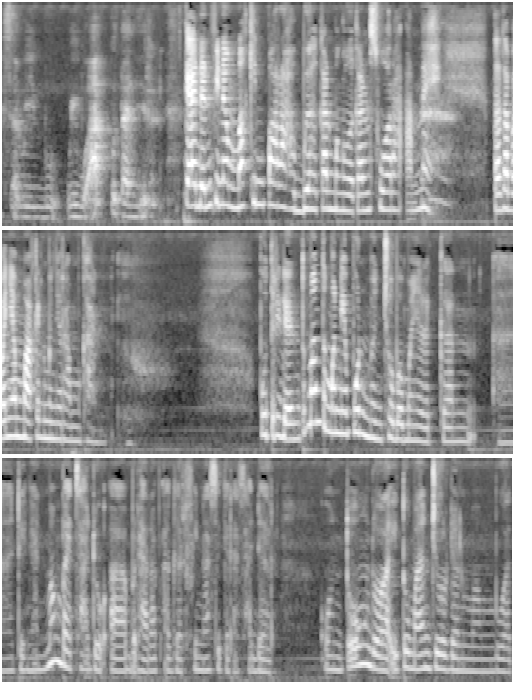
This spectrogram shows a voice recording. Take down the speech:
dasar wibu wibu aku tanjir Keadaan Vina makin parah bahkan mengeluarkan suara aneh. Tatapannya makin menyeramkan. Putri dan teman-temannya pun mencoba menyadarkan uh, dengan membaca doa berharap agar Vina segera sadar. Untung doa itu manjur dan membuat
